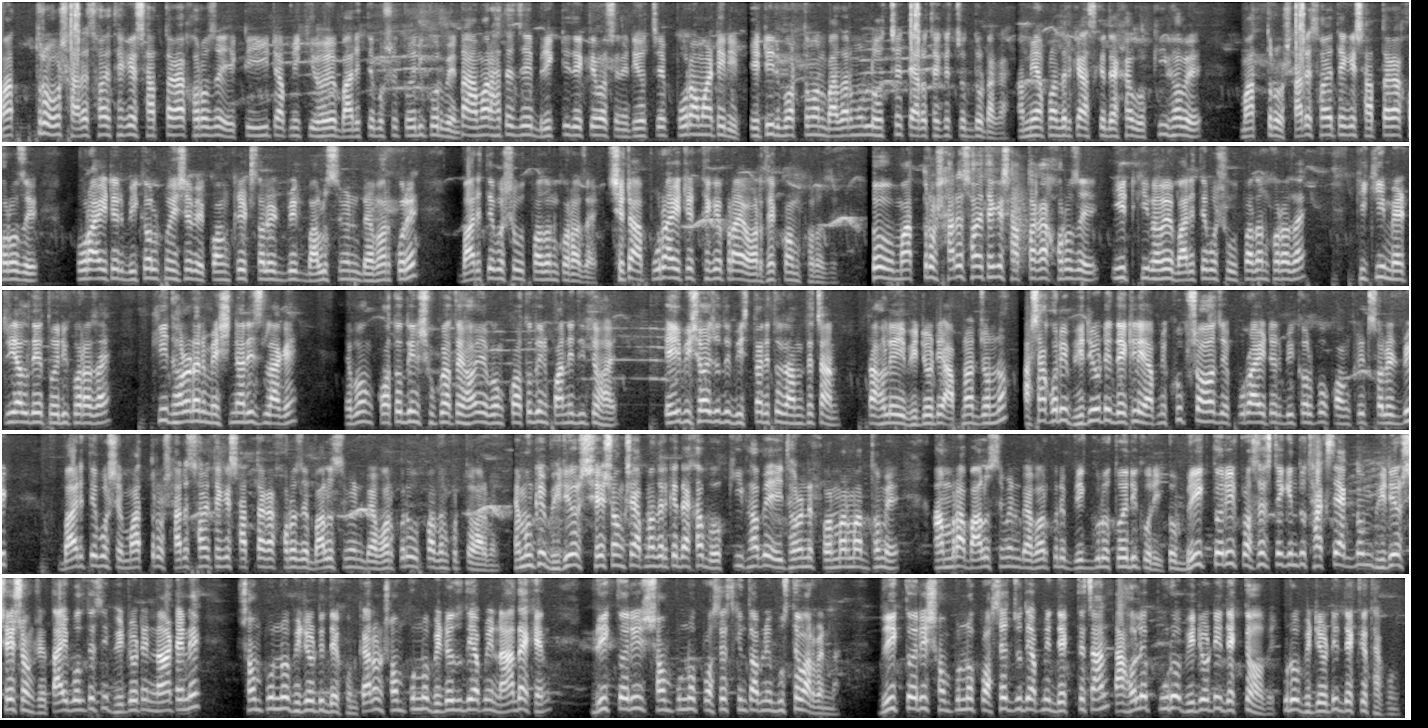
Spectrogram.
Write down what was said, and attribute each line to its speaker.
Speaker 1: মাত্র সাড়ে ছয় থেকে সাত টাকা খরচে একটি ইট আপনি কীভাবে বাড়িতে বসে তৈরি করবেন? আমার হাতে যে ব্রিকটি দেখতে পাচ্ছেন, এটি হচ্ছে পোড়ামাটির ইট। এটির বর্তমান বাজার মূল্য হচ্ছে তেরো থেকে চোদ্দ টাকা। আমি আপনাদেরকে আজকে দেখাবো কীভাবে মাত্র সাড়ে ছয় থেকে সাত টাকা খরচে পোড়া ইটের বিকল্প হিসেবে কংক্রিট, সলিড ব্রিক, বালু সিমেন্ট ব্যবহার করে বাড়িতে বসে উৎপাদন করা যায়। সেটা পুরা ইটের থেকে প্রায় অর্ধেক কম খরচে। তো মাত্র সাড়ে ছয় থেকে সাত টাকা খরচে ইট কীভাবে বাড়িতে বসে উৎপাদন করা যায়? কি কি ম্যাটেরিয়াল দিয়ে তৈরি করা যায়? কি ধরনের মেশিনারিজ লাগে এবং কতদিন শুকাতে হয় এবং কতদিন পানি দিতে হয়, এই বিষয়ে যদি বিস্তারিত জানতে চান, তাহলে এই ভিডিওটি আপনার জন্য। আশা করি ভিডিওটি দেখলে আপনি খুব সহজে পুরা ইটের বিকল্প কংক্রিট সলিড ব্রিক বাড়িতে বসে মাত্র সাড়ে ছয় থেকে সাত টাকা খরচে বালু সিমেন্ট ব্যবহার করে উৎপাদন করতে পারবেন। এমনকি ভিডিওর শেষ অংশে আপনাদেরকে দেখাবো কীভাবে এই ধরনের ফর্মার মাধ্যমে আমরা বালু সিমেন্ট ব্যবহার করে ব্রিকগুলো তৈরি করি। তো ব্রিক তৈরির প্রসেসটি কিন্তু থাকছে একদম ভিডিওর শেষ অংশে। তাই বলতেছি ভিডিওটি না টেনে সম্পূর্ণ ভিডিওটি দেখুন। কারণ সম্পূর্ণ ভিডিও যদি আপনি না দেখেন, ব্রিক তৈরির সম্পূর্ণ প্রসেস কিন্তু আপনি বুঝতে পারবেন না। ব্রিক তৈরির সম্পূর্ণ প্রসেস যদি আপনি দেখতে চান, তাহলে পুরো ভিডিওটি দেখতে হবে। পুরো ভিডিওটি দেখতে থাকুন।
